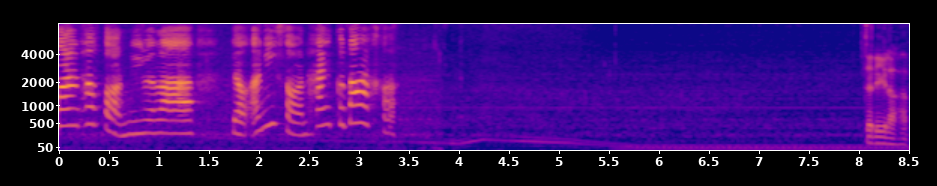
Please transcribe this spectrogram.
ว่างๆ ถ้าสอนมีเวลา เดี๋ยวอันนี้สอนให้ก็ได้ค่ะ จะดีเหรอครับ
